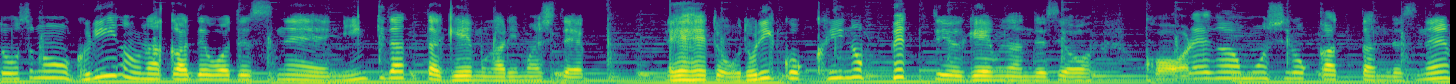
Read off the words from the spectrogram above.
とそのグリーの中ではですね、人気だったゲームがありまして、えっ、ー、と、踊り子クリノッペっていうゲームなんですよ。これが面白かったんですね。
